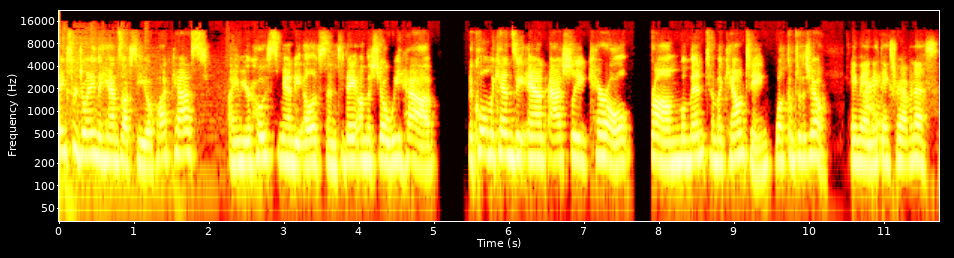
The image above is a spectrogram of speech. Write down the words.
Thanks for joining the Hands Off CEO podcast. I am your host, Mandy Ellefson. Today on the show, we have Nicole McKenzie and Ashley Carroll from Momentum Accounting. Welcome to the show. Hey, Mandy. Hi. Thanks for having us.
